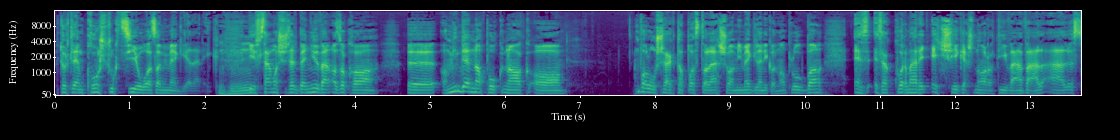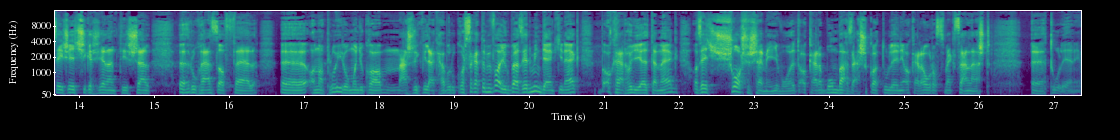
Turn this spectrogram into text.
történelem konstrukció az, ami megjelenik. Uh-huh. És számos esetben nyilván azok a, a mindennapoknak a valóság tapasztalása, ami megjelenik a naplókban, ez, ez akkor már egy egységes narratívává áll össze, és egységes jelentéssel ruházza fel a naplóíró mondjuk a második világháború korszakát, ami valljuk be azért mindenkinek, akárhogy élte meg, az egy sorsesemény volt, akár a bombázásokat túlélni, akár a orosz megszállást túlélni.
